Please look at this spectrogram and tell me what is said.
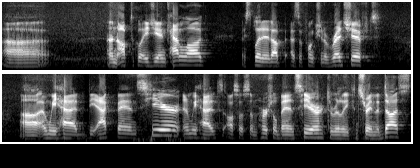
uh, an optical AGN catalog. I split it up as a function of redshift. Uh, and we had the ACT bands here, and we had also some Herschel bands here to really constrain the dust.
